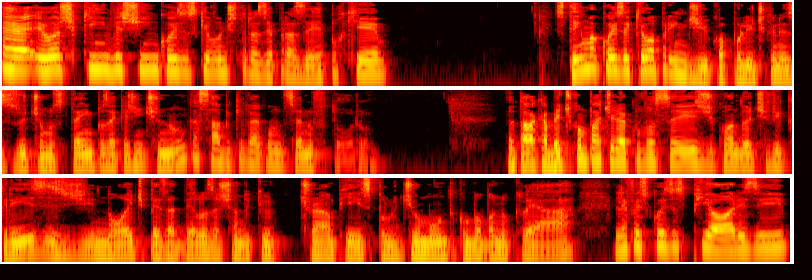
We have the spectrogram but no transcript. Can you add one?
É, eu acho que investir em coisas que vão te trazer prazer, porque se tem uma coisa que eu aprendi com a política nesses últimos tempos é que a gente nunca sabe o que vai acontecer no futuro. Eu tava, acabei de compartilhar com vocês de quando eu tive crises de noite, pesadelos, achando que o Trump ia explodir o mundo com bomba nuclear. Ele fez coisas piores e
